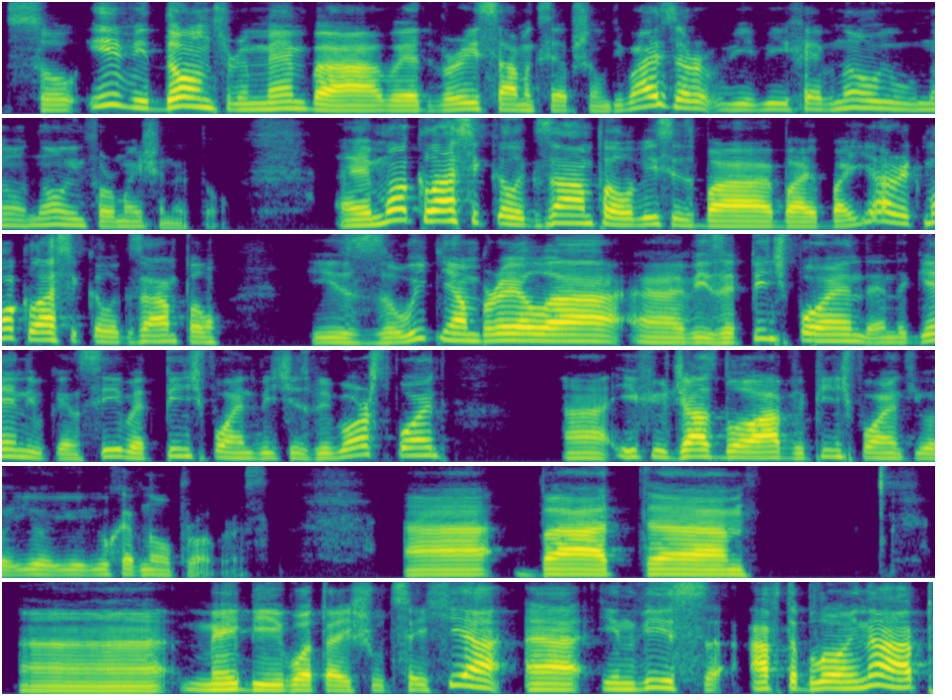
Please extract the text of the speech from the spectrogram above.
So if we don't remember that there is some exceptional divisor, we, we have no, no, no information at all. A more classical example, this is by, by, by Jarek, more classical example is Whitney umbrella uh, with a pinch point. And again, you can see that pinch point, which is the worst point. Uh, if you just blow up the pinch point, you, you, you have no progress. Uh, but um, uh, maybe what I should say here, uh, in this, after blowing up,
